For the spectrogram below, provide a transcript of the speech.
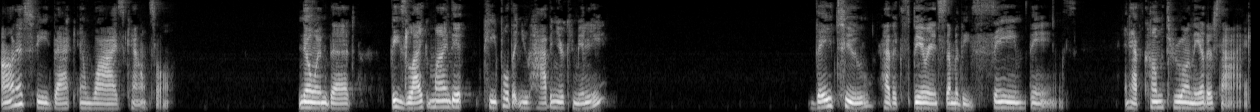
honest feedback and wise counsel, knowing that these like minded people that you have in your community, they too have experienced some of these same things and have come through on the other side.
